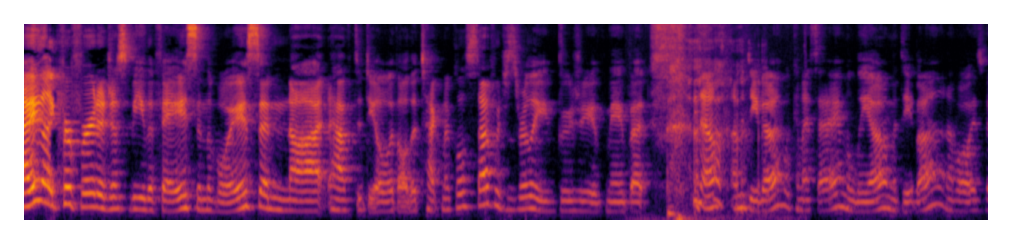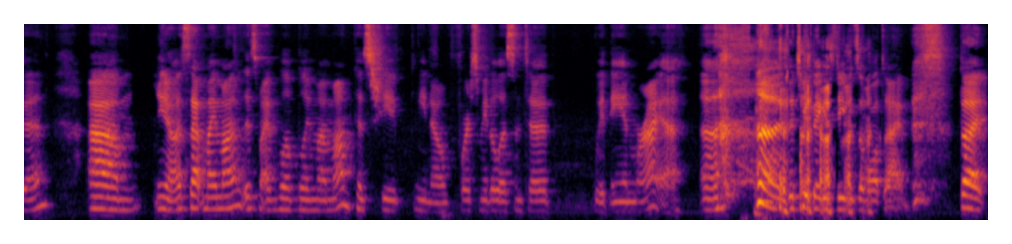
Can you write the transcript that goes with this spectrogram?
I like prefer to just be the face and the voice and not have to deal with all the technical stuff, which is really bougie of me. But you know, I'm a diva. What can I say? I'm a Leo. I'm a diva, and I've always been. Um, you know, it's that my mom. It's my blame my mom because she, you know, forced me to listen to Whitney and Mariah, uh, the two biggest divas of all time. But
